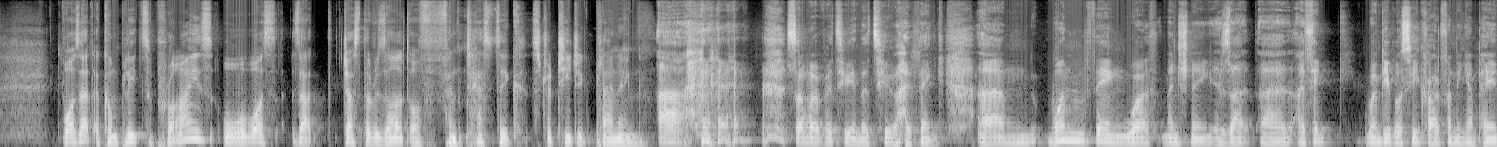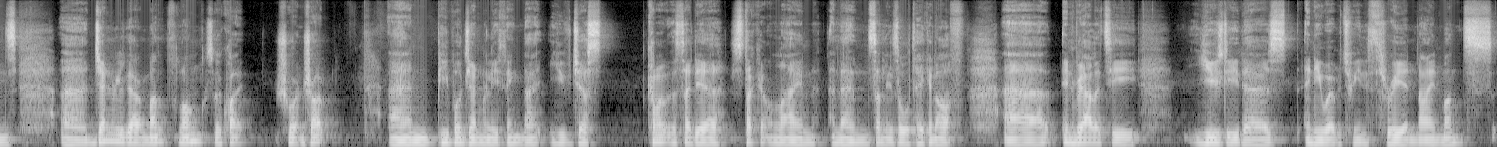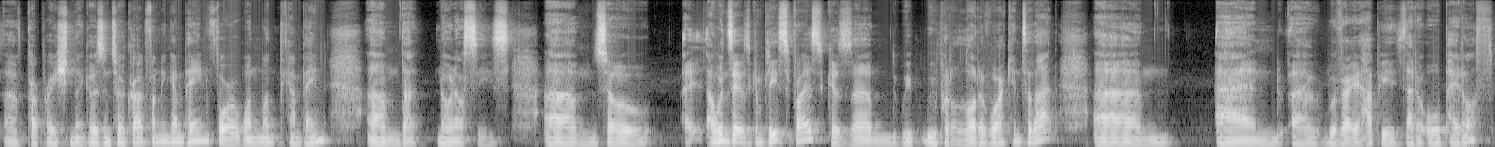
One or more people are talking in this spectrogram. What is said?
Was that a complete surprise, or was that just the result of fantastic strategic planning? Ah, somewhere between the two, I think. Um, one thing worth mentioning is that uh, I think when people see crowdfunding campaigns, uh, generally they're a month long, so quite short and sharp. And people generally think that you've just come up with this idea, stuck it online, and then suddenly it's all taken off. Uh, in reality, usually there's anywhere between three and nine months of preparation that goes into a crowdfunding campaign for a one month campaign um, that no one else sees. Um, so I, I, wouldn't say it was a complete surprise because um, we, we put a lot of work into that. Um, and uh, we're very happy that it all paid off.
